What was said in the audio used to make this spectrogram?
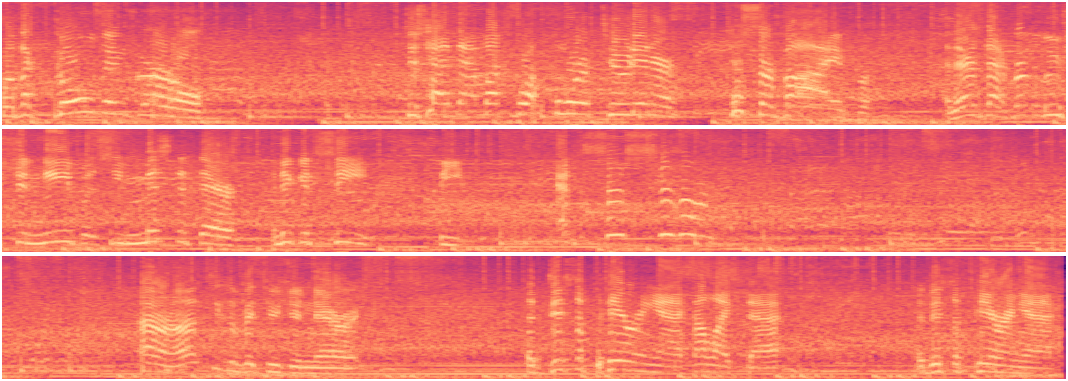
But the Golden Girl, just had that much more fortitude in her to survive. And there's that Revolution knee, but she missed it there. And you can see the exorcism? I don't know, that seems a bit too generic. The disappearing act, I like that. The disappearing act,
